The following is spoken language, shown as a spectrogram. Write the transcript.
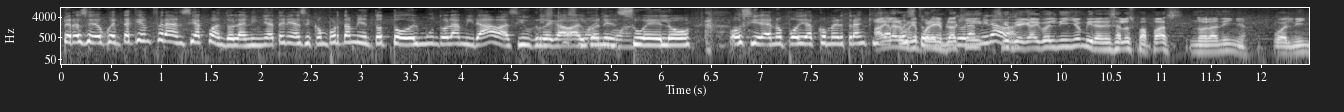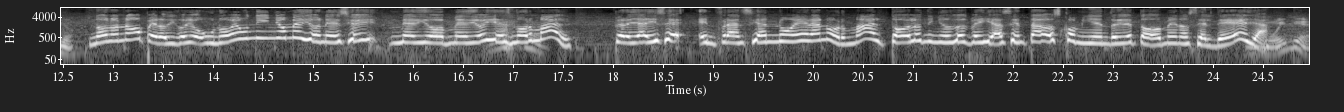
Pero se dio cuenta que en Francia, cuando la niña tenía ese comportamiento, todo el mundo la miraba, si regaba algo en el suelo, o si ella no podía comer tranquila, Ay, claro, pues porque todo por el ejemplo la aquí, miraba. si riega algo el niño, miran es a los papás, no la niña o al niño. No, no, no, pero digo yo, uno ve un niño medio necio y medio, medio y es normal. Pero ella dice, en Francia no era normal, todos los niños los veía sentados comiendo y de todo menos el de ella. Muy bien.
